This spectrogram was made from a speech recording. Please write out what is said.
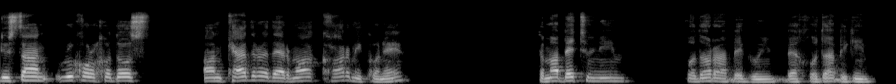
دوستان روح القدس آنقدر در ما کار می‌کنه که ما بتونیم خدا را بگوییم به خدا بگیم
